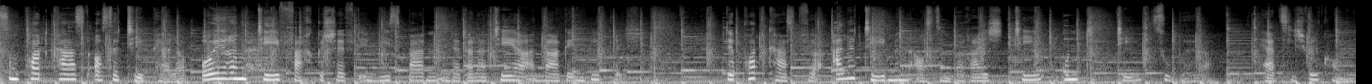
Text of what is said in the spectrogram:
zum Podcast aus der Teeperle, eurem Teefachgeschäft in Wiesbaden in der Galatea-Anlage in Biebrich. Der Podcast für alle Themen aus dem Bereich Tee und Teezubehör. Herzlich willkommen.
